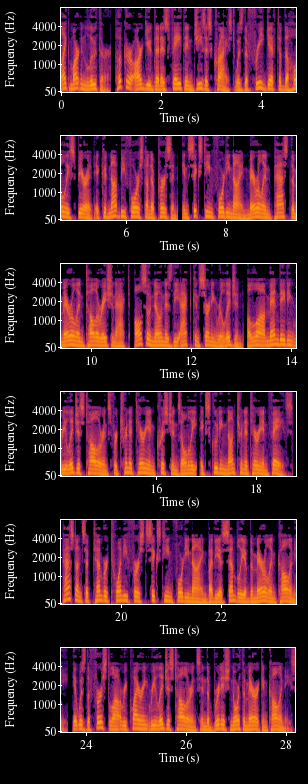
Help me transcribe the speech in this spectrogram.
Like Martin Luther, Hooker argued that as faith in Jesus Christ was the free gift of the Holy Spirit it could not be forced on a person. In 1649 Maryland passed the Maryland Toleration Act, also known as the Act Concerning Religion, a law mandating religious tolerance for Trinitarian Christians only excluding non-Trinitarian faiths, passed on September 21, 1649 by the Assembly of the Maryland Colony. It was the first law requiring religious tolerance in the British North American colonies.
